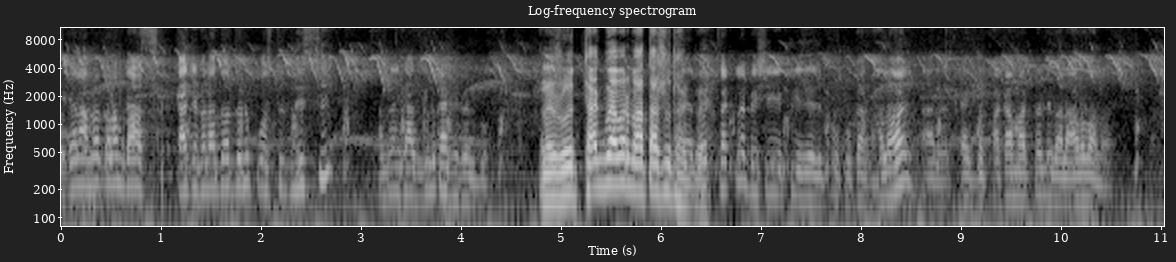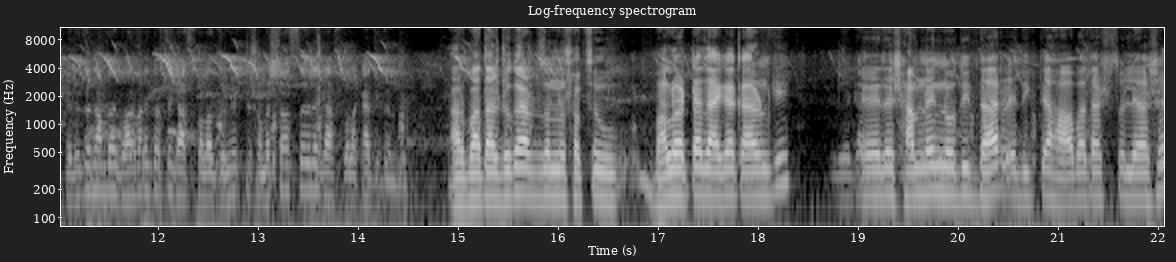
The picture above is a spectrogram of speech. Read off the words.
এখানে আমরা কলম গাছ কাটে ফেলা দেওয়ার জন্য প্রস্তুত নিচ্ছি। আমরা এই গাছগুলো কাটে ফেলব। মানে রোদ থাকবে আবার বাতাসও থাকবে। রোদ থাকলে বেশি পিজের উপকার ভালো হয় আর একদম ফাঁকা মাঠ হলে ভালো আরও ভালো হয়। এটার জন্য আমরা ঘর বাড়ি করতে গাছপালার জন্য একটু সমস্যা হচ্ছে বলে গাছপালা কাটি ফেলব। আর বাতাস ঢোকার জন্য সবচেয়ে ভালো একটা জায়গা কারণ কি? এই যে সামনেই নদীর ধার এদিক থেকে হাওয়া বাতাস চলে আসে।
